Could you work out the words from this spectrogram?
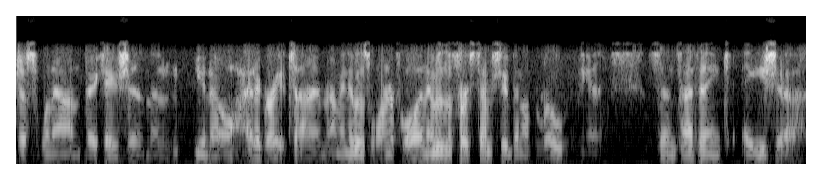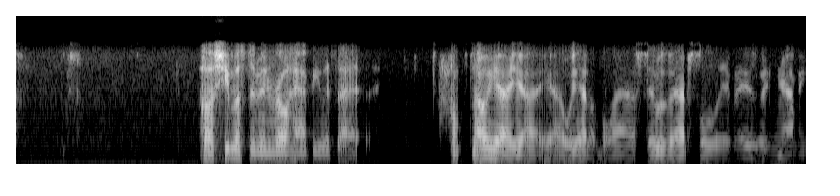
just went out on vacation and you know had a great time. I mean, it was wonderful, and it was the first time she had been on the road with me since I think Asia. Oh, she must have been real happy with that. Oh yeah, yeah, yeah. We had a blast. It was absolutely amazing. I mean,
